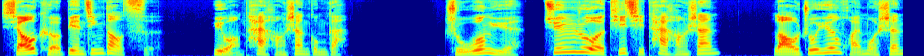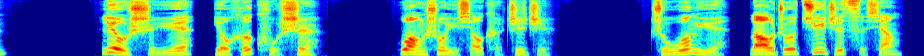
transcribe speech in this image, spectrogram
小可汴京到此，欲往太行山公干。”主翁曰：“君若提起太行山，老拙冤怀莫深。”六使曰：“有何苦事？望说与小可知之。”主翁曰：“老拙居止此乡，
